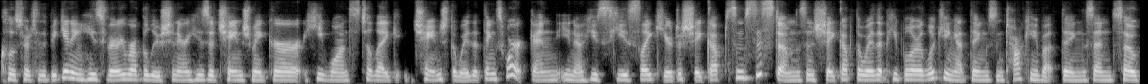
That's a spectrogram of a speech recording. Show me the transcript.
closer to the beginning he's very revolutionary he's a change maker he wants to like change the way that things work and you know he's he's like here to shake up some systems and shake up the way that people are looking at things and talking about things and so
